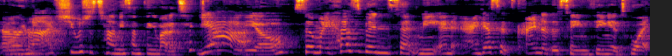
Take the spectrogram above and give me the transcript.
or uh-huh. not. She was just telling me something about a TikTok yeah. video. So my husband sent me, and I guess it's kind of the same thing. It's what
